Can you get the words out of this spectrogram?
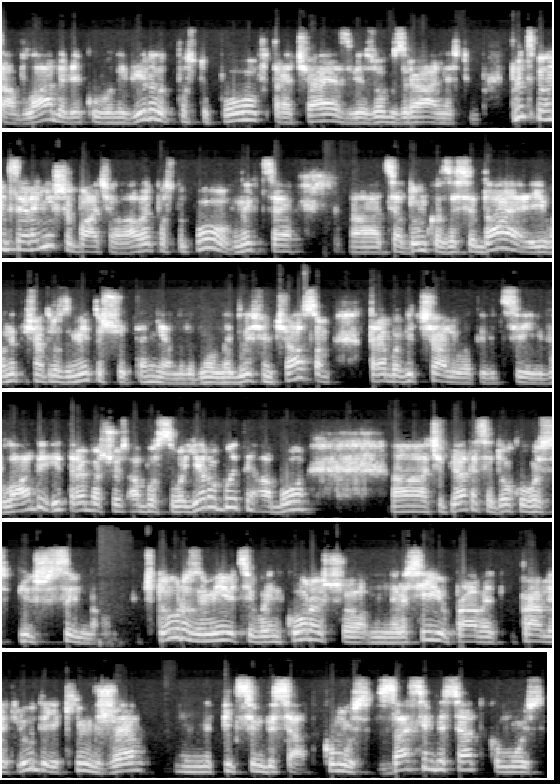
Та влада, в яку вони вірили, поступово втрачає зв'язок з реальністю. В принципі, вони це раніше бачили, але поступово в них це ця думка засідає, і вони починають розуміти, що та ні, ну, ну найближчим часом треба відчалювати від цієї влади, і треба щось або своє робити, або а, чіплятися до когось більш сильного. Чудово розуміють ці воєнкори, що Росією правлять правлять люди, яким вже під 70. комусь за 70, комусь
